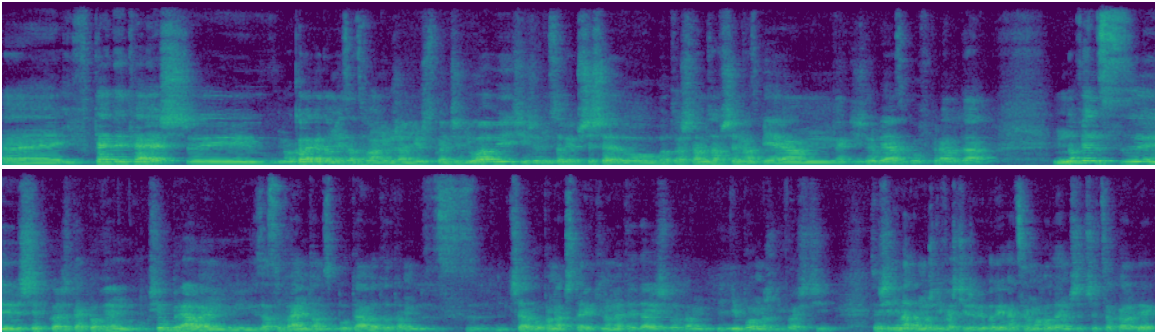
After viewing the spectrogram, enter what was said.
E, I wtedy też y, no, kolega do mnie zadzwonił, że oni już skończyli łowić i żebym sobie przyszedł, bo też tam zawsze nazbieram jakichś drobiazgów, prawda. No więc y, szybko, że tak powiem, się ubrałem i zasuwałem tam z buta, bo to tam trzeba było ponad 4 km dojść, bo tam nie było możliwości. W sensie nie ma tam możliwości, żeby podjechać samochodem czy, czy cokolwiek.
